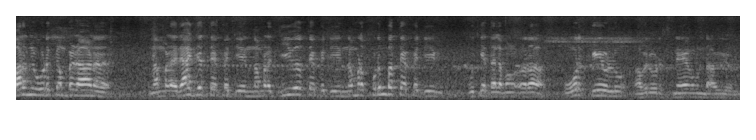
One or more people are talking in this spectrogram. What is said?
പറഞ്ഞു കൊടുക്കുമ്പോഴാണ് നമ്മുടെ രാജ്യത്തെ പറ്റിയും നമ്മുടെ ജീവിതത്തെ പറ്റിയും നമ്മുടെ കുടുംബത്തെ പറ്റിയും പുതിയ തലമുറ ഓർക്കുകയുള്ളൂ അവരോട് സ്നേഹം ഉണ്ടാവുകയുള്ളൂ.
